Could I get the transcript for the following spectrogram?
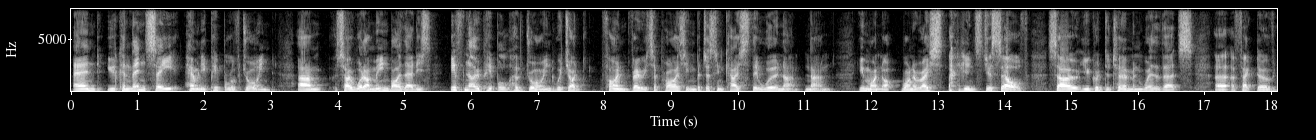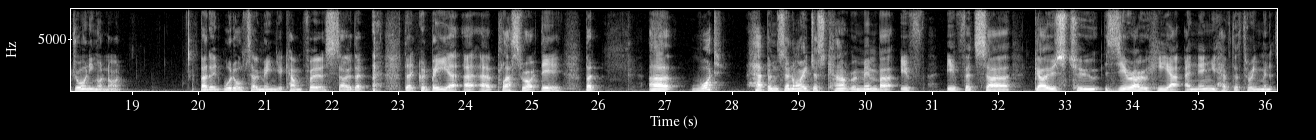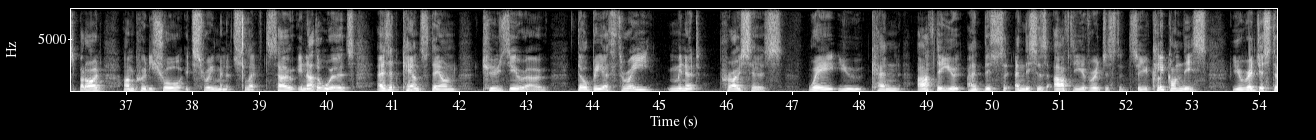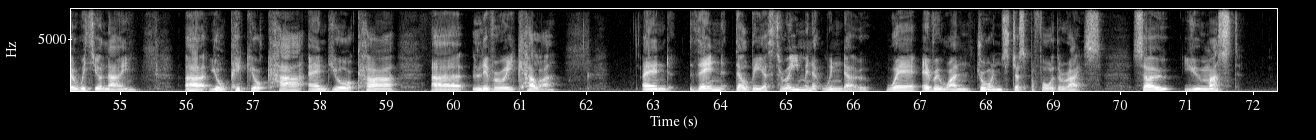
and you can then see how many people have joined. Um, so what I mean by that is if no people have joined, which I find very surprising, but just in case there were none, none you might not want to race against yourself. So you could determine whether that's a factor of joining or not. But it would also mean you come first, so that that could be a, a, a plus right there. But uh, what happens, and I just can't remember if if it's uh, goes to zero here and then you have the three minutes but i I'm pretty sure it's three minutes left so in other words as it counts down to zero there'll be a three minute process where you can after you and this and this is after you've registered so you click on this you register with your name uh, you'll pick your car and your car uh, livery color and then there'll be a three minute window where everyone joins just before the race. So you must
